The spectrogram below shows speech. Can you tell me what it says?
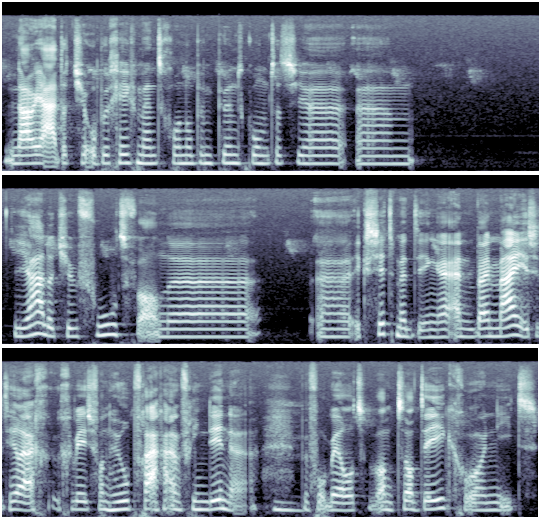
Nou ja, dat je op een gegeven moment gewoon op een punt komt dat je, ehm, ja, dat je voelt van, uh, ik zit met dingen. En bij mij is het heel erg geweest van hulp vragen aan vriendinnen, hmm. bijvoorbeeld. Want dat deed ik gewoon niet.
